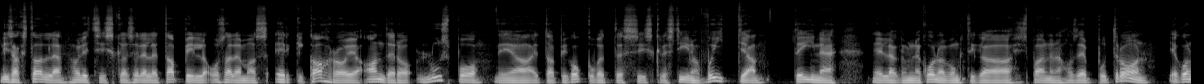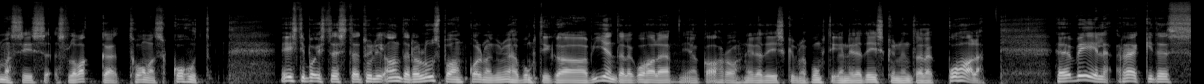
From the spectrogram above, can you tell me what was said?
lisaks talle olid siis ka sellel etapil osalemas Erki Kahro ja Andero Luspo ja etapi kokkuvõttes siis Kristino võitja, teine neljakümne kolme punktiga hispaanlane Jose Putron ja kolmas siis slovakk Toomas Kohut. Eesti poistest tuli Andero Luspo kolmekümne ühe punktiga viiendale kohale ja Kahro neljateistkümne punktiga neljateistkümnendale kohale. veel rääkides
